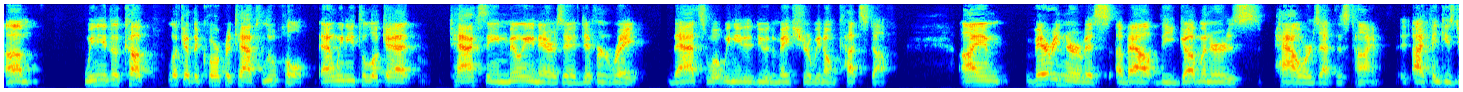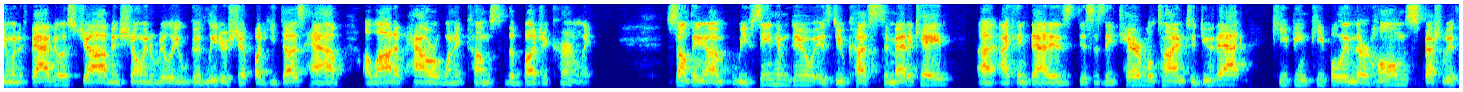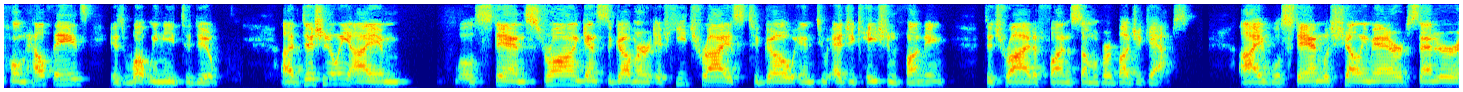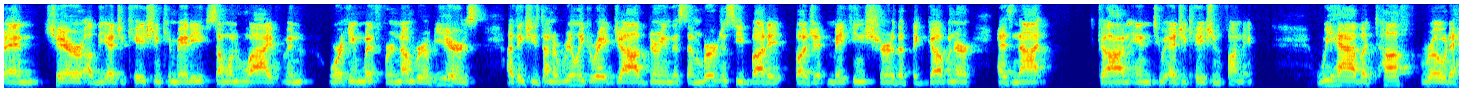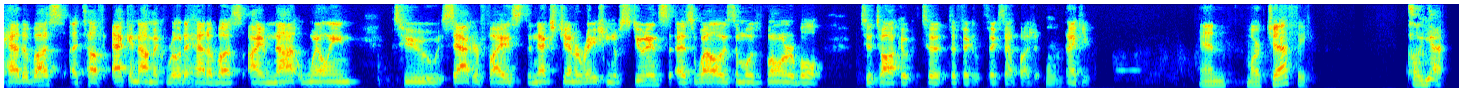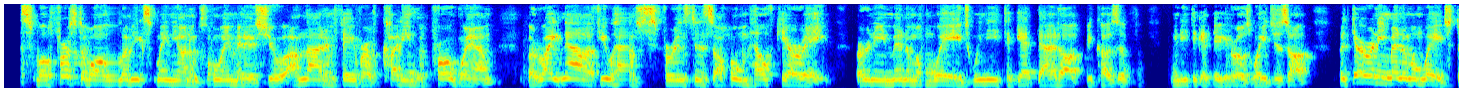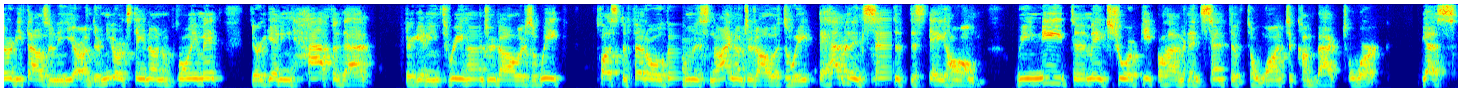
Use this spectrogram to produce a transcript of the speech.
Um, we need to look at the corporate tax loophole, and we need to look at taxing millionaires at a different rate. That's what we need to do to make sure we don't cut stuff. I am very nervous about the governor's powers at this time. I think he's doing a fabulous job and showing really good leadership, but he does have a lot of power when it comes to the budget currently. Something um, we've seen him do is do cuts to Medicaid. Uh, I think that is this is a terrible time to do that. Keeping people in their homes, especially with home health aides, is what we need to do. Additionally, I am will stand strong against the governor if he tries to go into education funding to try to fund some of our budget gaps. I will stand with Shelley Mayer, Senator and Chair of the Education Committee, someone who I've been working with for a number of years. I think she's done a really great job during this emergency budget, budget making sure that the governor has not gone into education funding. We have a tough road ahead of us, a tough economic road ahead of us. I am not willing to sacrifice the next generation of students as well as the most vulnerable to talk to, to fix, fix that budget. Hmm. Thank you. And Mark Jaffe. Oh, yes. Well, first of all, let me explain the unemployment issue. I'm not in favor of cutting the program, but right now, if you have, for instance, a home health care aide earning minimum wage, we need to get that up because of we need to get the heroes' wages up. But they're earning minimum wage, 30,000 a year. Under New York State unemployment, they're getting half of that they're getting $300 a week, plus the federal government's $900 a week. They have an incentive to stay home. We need to make sure people have an incentive to want to come back to work. Yes,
